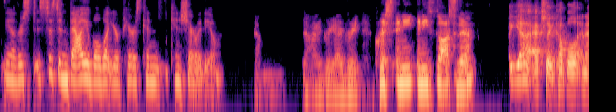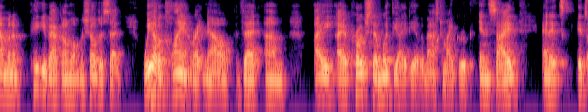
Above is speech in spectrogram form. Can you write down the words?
you know, there's it's just invaluable what your peers can can share with you. Yeah. Yeah, I agree. I agree. Chris, any any thoughts there? Yeah, actually, a couple, and I'm going to piggyback on what Michelle just said. We have a client right now that um, I, I approached them with the idea of a mastermind group inside, and it's it's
